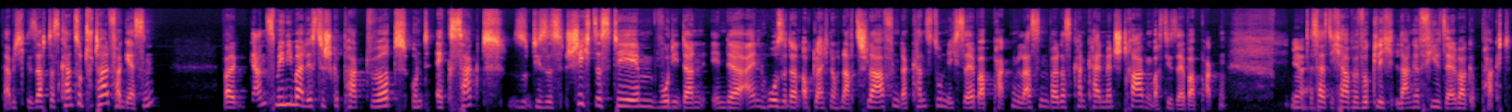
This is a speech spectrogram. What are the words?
Da habe ich gesagt, das kannst du total vergessen weil ganz minimalistisch gepackt wird und exakt so dieses Schichtsystem, wo die dann in der einen Hose dann auch gleich noch nachts schlafen, da kannst du nicht selber packen lassen, weil das kann kein Mensch tragen, was die selber packen. Ja. Das heißt, ich habe wirklich lange viel selber gepackt.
